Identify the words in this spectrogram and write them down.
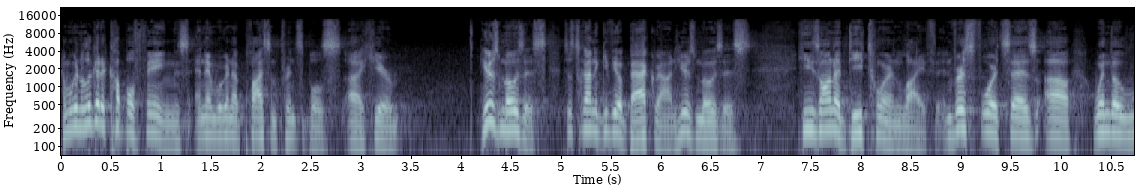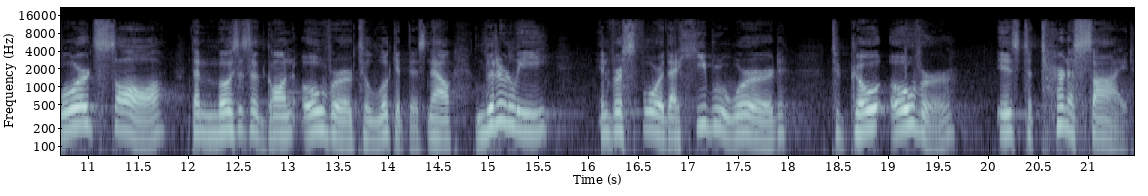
And we're going to look at a couple things, and then we're going to apply some principles uh, here. Here's Moses, just to kind of give you a background. Here's Moses. He's on a detour in life. In verse 4, it says, uh, When the Lord saw that Moses had gone over to look at this. Now, literally, in verse 4, that Hebrew word to go over is to turn aside.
